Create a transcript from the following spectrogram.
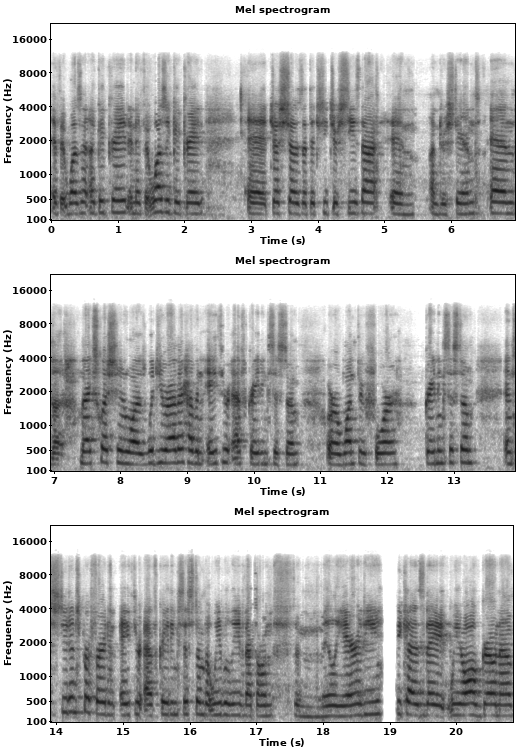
if it wasn't a good grade. And if it was a good grade, it just shows that the teacher sees that and understands. And the next question was Would you rather have an A through F grading system or a 1 through 4 grading system? And students preferred an A through F grading system, but we believe that's on familiarity because they we all grown up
